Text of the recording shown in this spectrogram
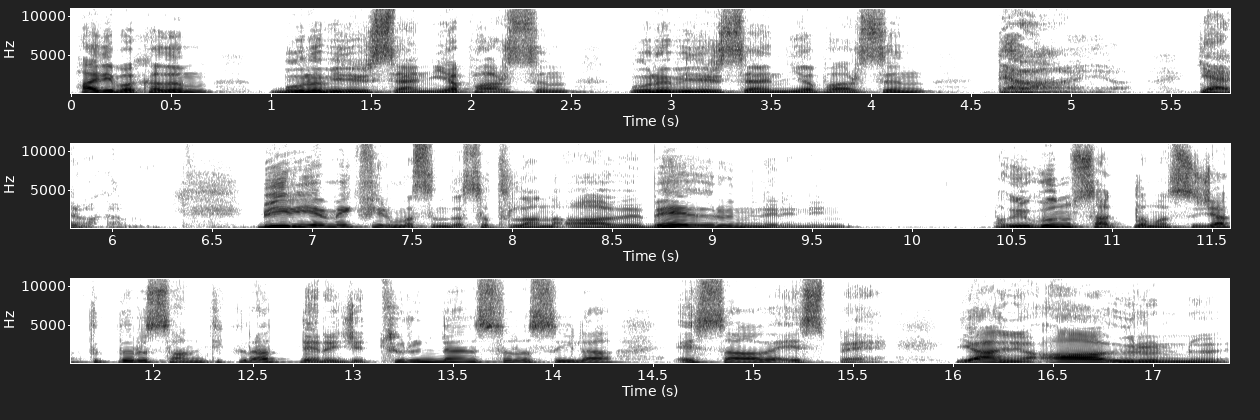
Hadi bakalım bunu bilirsen yaparsın, bunu bilirsen yaparsın. Devam ediyor. Gel bakalım. Bir yemek firmasında satılan A ve B ürünlerinin uygun saklama sıcaklıkları santigrat derece türünden sırasıyla SA ve SB. Yani A ürünü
